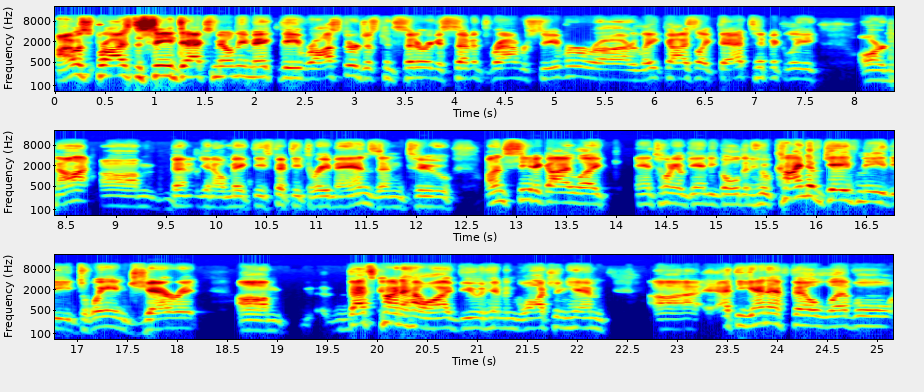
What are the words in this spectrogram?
I was surprised to see Dax Milne make the roster, just considering a seventh round receiver or late guys like that typically are not um then you know make these 53 mans and to unseat a guy like Antonio Gandy Golden, who kind of gave me the Dwayne Jarrett. Um, that's kind of how I viewed him and watching him. Uh, at the NFL level,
